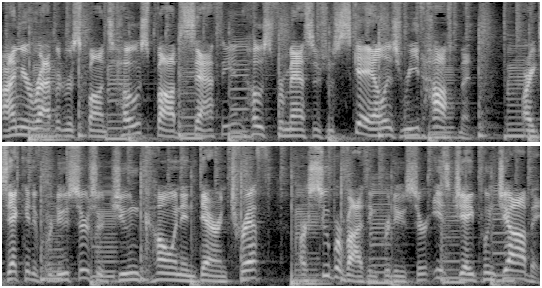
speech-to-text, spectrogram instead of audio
I'm your Rapid Response host, Bob Safian. Host for Masters of Scale is Reid Hoffman. Our executive producers are mm-hmm. June Cohen and Deron Triff. Our supervising producer is Jai Punjabi.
